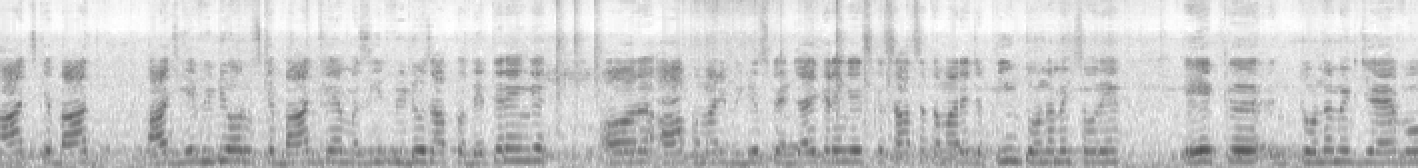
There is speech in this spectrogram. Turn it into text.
आज के बाद आज ये वीडियो और उसके बाद जो है मज़ीद वीडियोज़ आपको देते रहेंगे और आप हमारी वीडियोज़ को एंजॉय करेंगे। इसके साथ साथ हमारे जो तीन टूर्नामेंट्स हो रहे हैं एक टूर्नामेंट जो है वो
